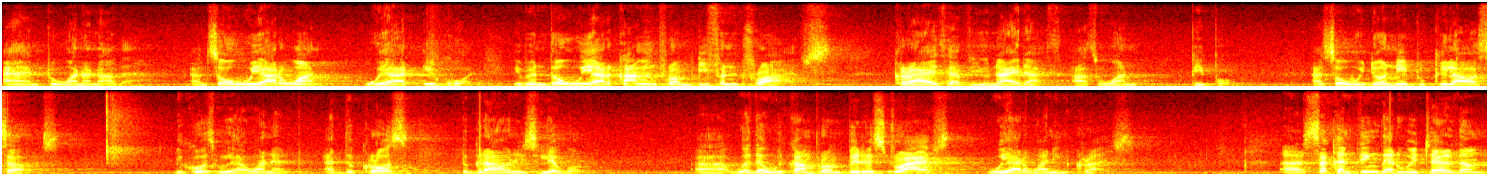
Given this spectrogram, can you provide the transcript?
and to one another. And so we are one, we are equal. Even though we are coming from different tribes, Christ has united us as one people. And so we don't need to kill ourselves because we are one. At the cross, the ground is level. Uh, whether we come from various tribes, we are one in Christ. Uh, second thing that we tell them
